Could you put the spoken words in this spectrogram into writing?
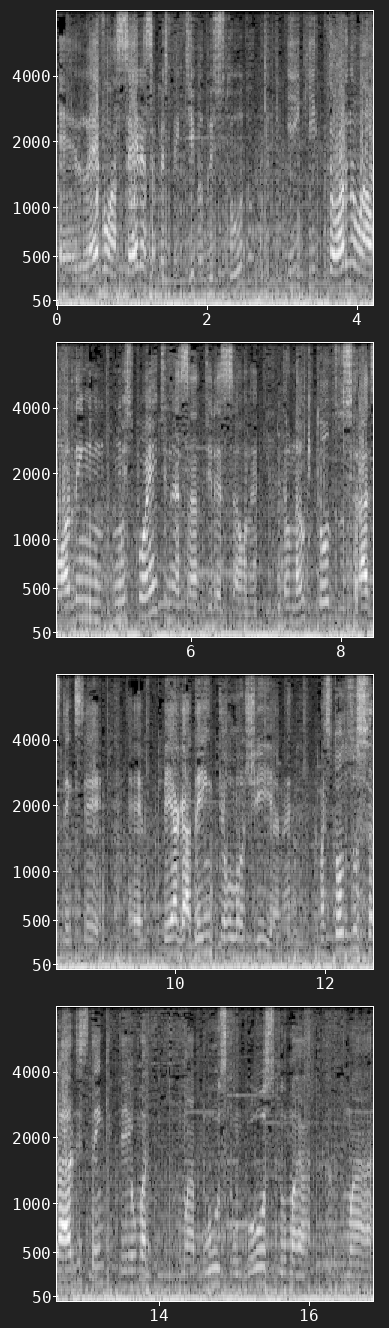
é, levam a sério essa perspectiva do estudo e que tornam a ordem um, expoente nessa direção, né? Então não que todos os frades têm que ser é, PhD em teologia, né? Mas todos os frades têm que ter uma, uma busca, um gosto, uma, uma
